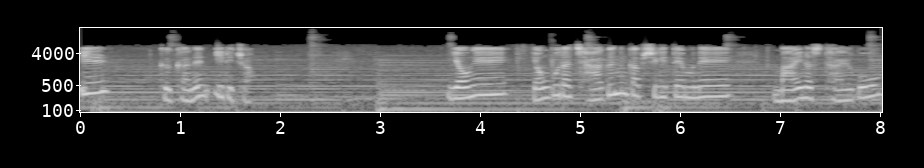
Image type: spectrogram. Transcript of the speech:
1, 극한은 1이죠. 0의 0보다 작은 값이기 때문에 마이너스 달고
